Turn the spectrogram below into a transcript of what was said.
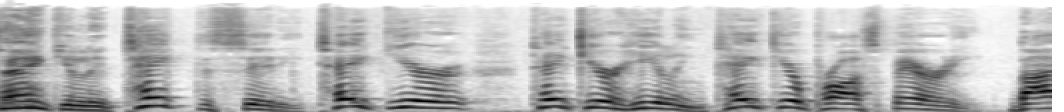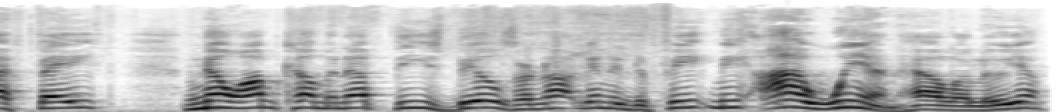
Thank you, Lord. Take the city. Take your, take your healing. Take your prosperity by faith no, I'm coming up. These bills are not going to defeat me. I win. Hallelujah.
